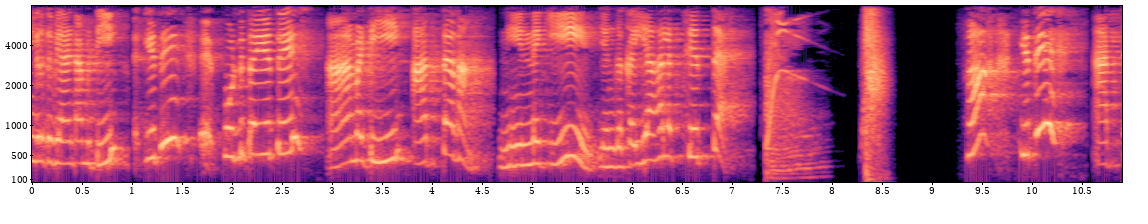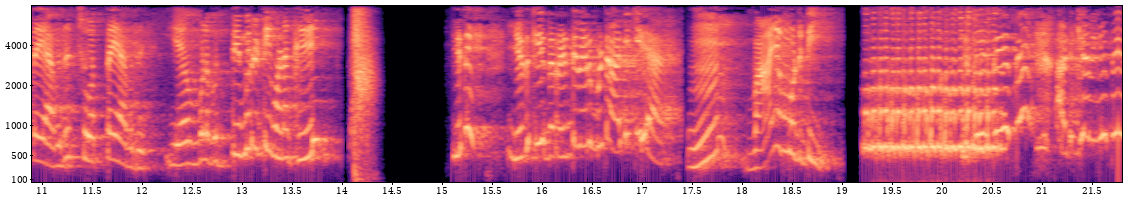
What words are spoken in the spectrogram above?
எங்களுக்கு வேண்டாம் டி. இது பொண்ணு தையத்தே? ஆமா டி அத்தைதான். நீ இன்னைக்கு எங்க கையால செத்த ஆ, இது அத்தையாவது சொத்தையாவது எவ்வளவு திமிருட்டி உனக்கு இது எதுக்கு இந்த ரெண்டு பேரும் மட்டும் அடிக்கிய ம் வாய மூடிடி அடிக்காதீங்க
